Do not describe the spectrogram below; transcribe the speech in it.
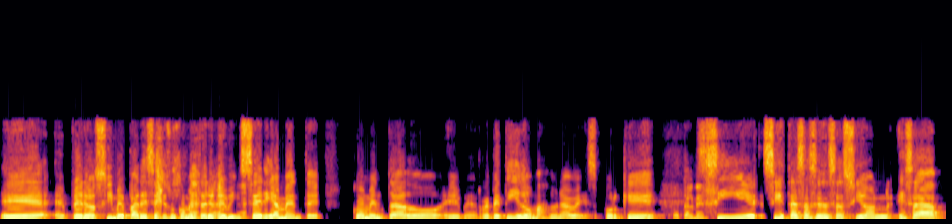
Eh, eh, pero sí me parece que es un comentario que vi seriamente comentado, eh, repetido más de una vez, porque Totalmente. Sí, sí está esa sensación, esa,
